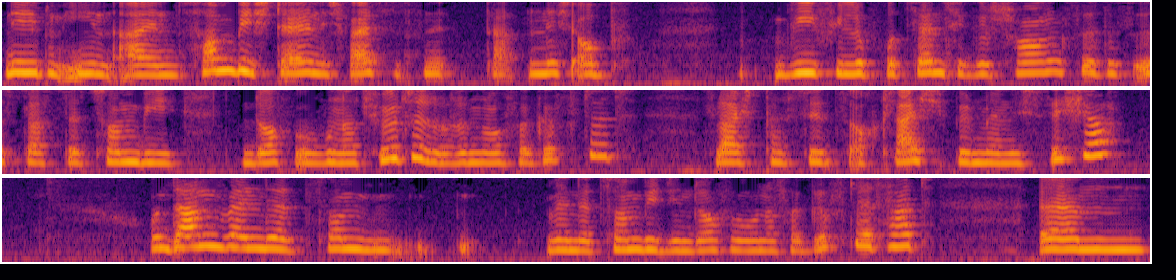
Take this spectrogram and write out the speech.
neben ihn einen Zombie stellen. Ich weiß es nicht, ob wie viele prozentige Chance das ist, dass der Zombie den Dorfbewohner tötet oder nur vergiftet. Vielleicht passiert es auch gleich, ich bin mir nicht sicher. Und dann, wenn der Zombie, wenn der Zombie den Dorfbewohner vergiftet hat, ähm,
